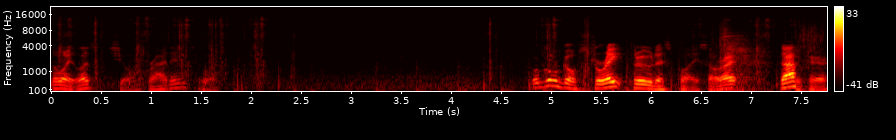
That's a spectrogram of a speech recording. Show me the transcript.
No, wait. Let's jump right into it. We're gonna go straight through this place, alright? That's here.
